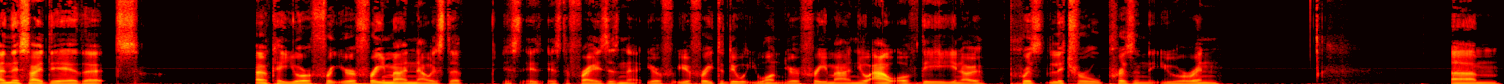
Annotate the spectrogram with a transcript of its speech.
and this idea that okay, you're a free you're a free man now is the is, is is the phrase, isn't it? You're you're free to do what you want. You're a free man. You're out of the you know pris- literal prison that you were in. Um,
